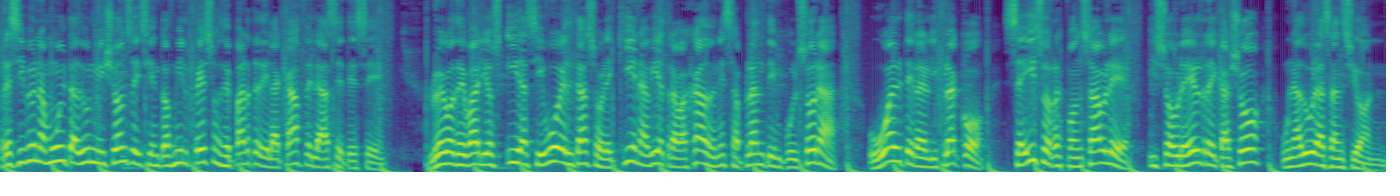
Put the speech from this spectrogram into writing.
recibió una multa de 1.600.000 pesos de parte de la CAF de la ACTC. Luego de varios idas y vueltas sobre quién había trabajado en esa planta impulsora, Walter Aliflaco se hizo responsable y sobre él recayó una dura sanción.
